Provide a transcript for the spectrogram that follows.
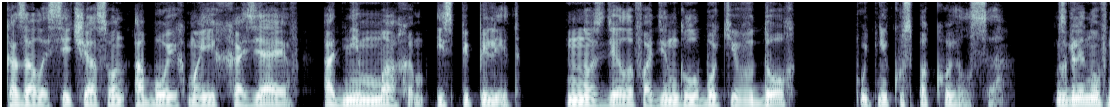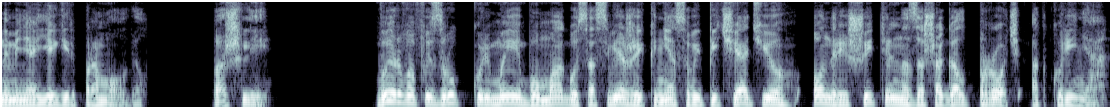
Казалось, сейчас он обоих моих хозяев одним махом испепелит. Но, сделав один глубокий вдох, путник успокоился. Взглянув на меня, егерь промолвил. «Пошли». Вырвав из рук курьмы бумагу со свежей кнесовой печатью, он решительно зашагал прочь от куреня,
